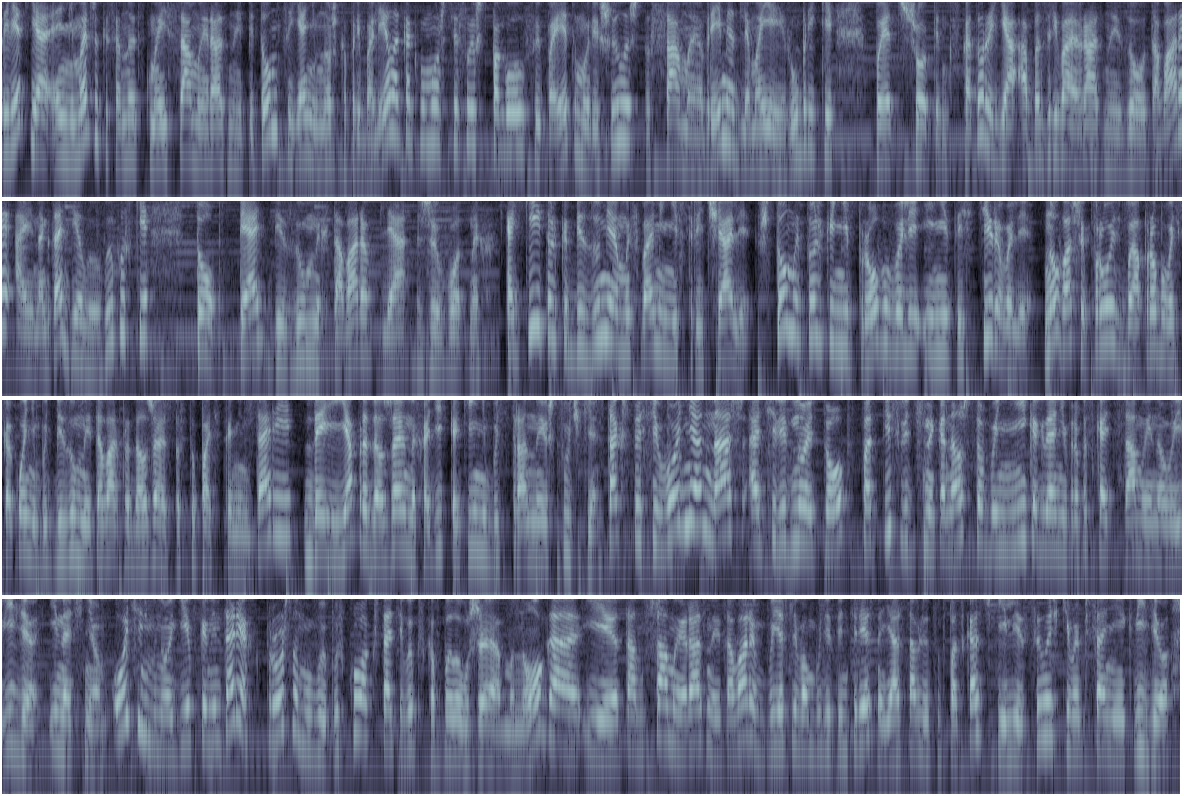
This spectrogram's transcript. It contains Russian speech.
Привет, я Энни Мэджик, и со мной тут мои самые разные питомцы. Я немножко приболела, как вы можете слышать по голосу, и поэтому решила, что самое время для моей рубрики Pet Shopping, в которой я обозреваю разные зоотовары, а иногда делаю выпуски топ-5 безумных товаров для животных. Какие только безумия мы с вами не встречали, что мы только не пробовали и не тестировали. Но ваши просьбы опробовать какой-нибудь безумный товар продолжают поступать в комментарии, да и я продолжаю находить какие-нибудь странные штучки. Так что сегодня наш очередной топ. Подписывайтесь на канал, чтобы никогда не пропускать самые новые видео и начнем. Очень многие в комментариях к прошлому выпуску, а кстати выпусков было уже много, и там самые разные товары, если вам будет будет интересно, я оставлю тут подсказочки или ссылочки в описании к видео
